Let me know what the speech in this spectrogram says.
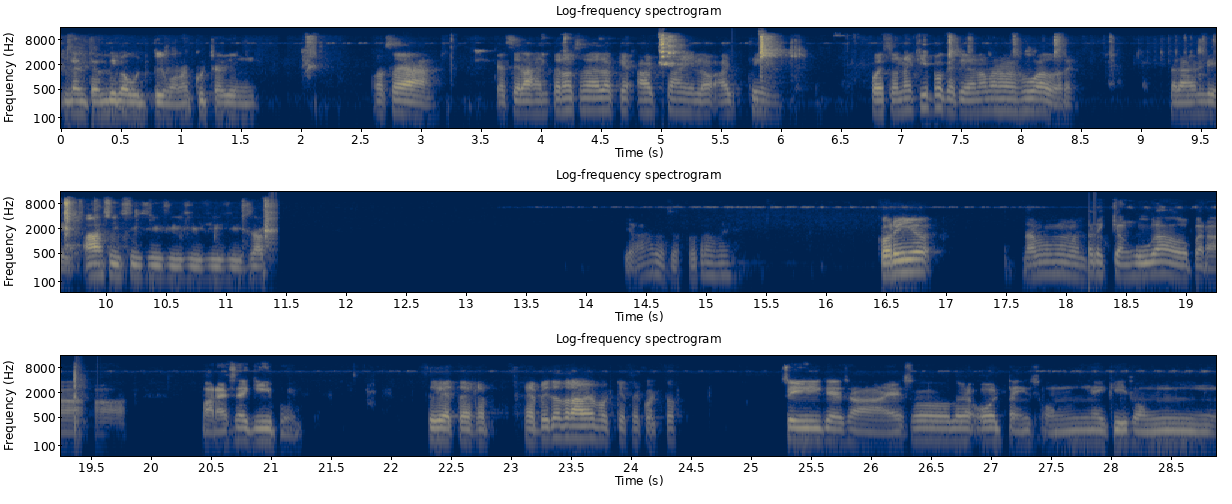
no entendí lo último, no escuché bien. O sea, que si la gente no sabe lo que es All Time y los All Team, pues son equipos que tienen los mejores jugadores de la NBA. Ah, sí, sí, sí, sí, sí, sí, sí. Ya, se fue otra vez. Corillo, dame un momento. Que han jugado para, para ese equipo. Sí, este, rep- repite otra vez porque se cortó. Sí, que o sea, esos de All Time son X, son,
